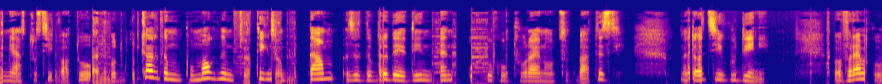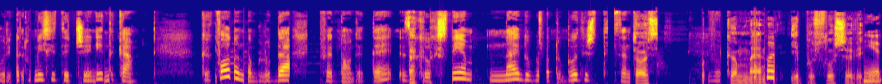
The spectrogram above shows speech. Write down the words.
на място си, каквото подготви. Как да му помогнем да стигне до там, за да бъде един ден удовлетворено от съдбата си. На този години. Във време, говорите, мислите, че не е така. Какво да наблюдава в едно дете, за да открием най-доброто бъдеще за Той се към мен и послуша ви. Не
